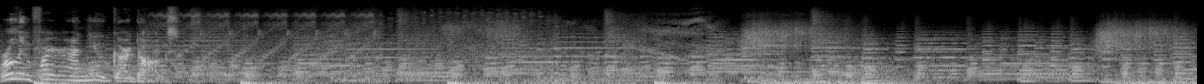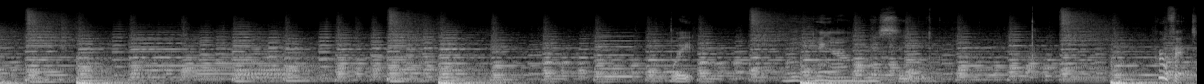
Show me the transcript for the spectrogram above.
Rolling fire on you, guard dogs. Perfect.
